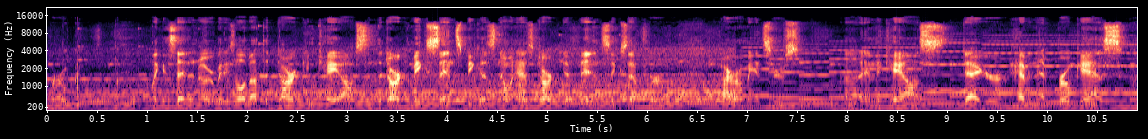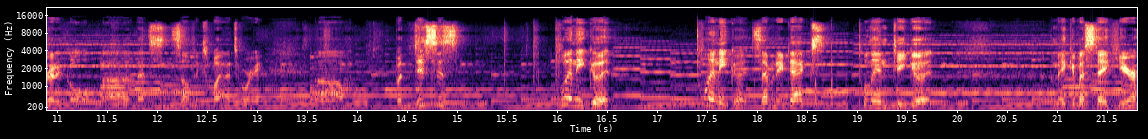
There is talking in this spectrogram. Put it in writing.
broke. Like I said, I know everybody's all about the dark and chaos, and the dark makes sense because no one has dark defense except for pyromancers. Uh, and the chaos dagger having that broke ass critical, uh, that's self-explanatory. Um, but this is plenty good. Plenty good. 70 dex, plenty good. I make a mistake here.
